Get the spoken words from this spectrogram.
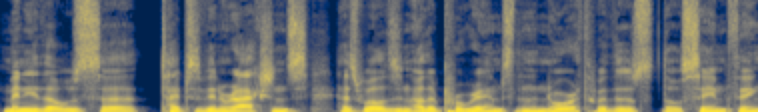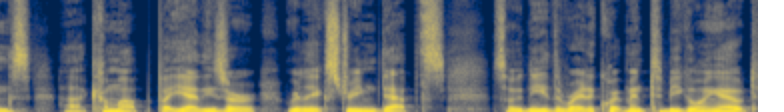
many of those uh, types of interactions as well as in other programs in the north where those those same things uh, come up. But yeah, these are really extreme depths, so you need the right equipment to be going out,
